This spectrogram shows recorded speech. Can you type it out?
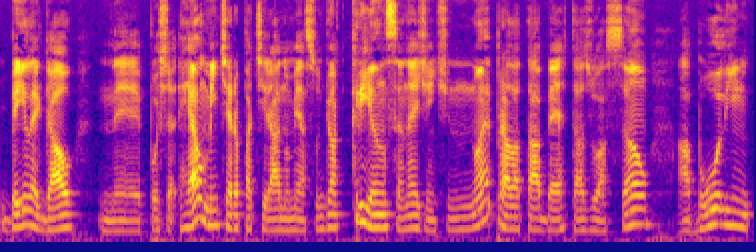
bem legal, né? Poxa, realmente era para tirar a nomeação de uma criança, né, gente? Não é para ela estar tá aberta à zoação, a bullying.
